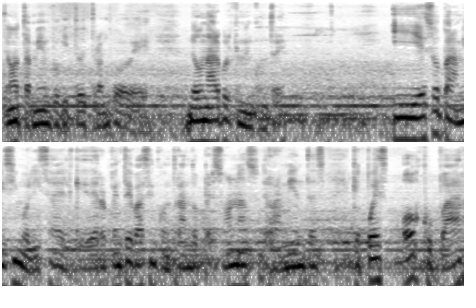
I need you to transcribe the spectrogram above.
Tengo también un poquito de tronco de, de un árbol que me encontré. Y eso para mí simboliza el que de repente vas encontrando personas, herramientas que puedes ocupar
